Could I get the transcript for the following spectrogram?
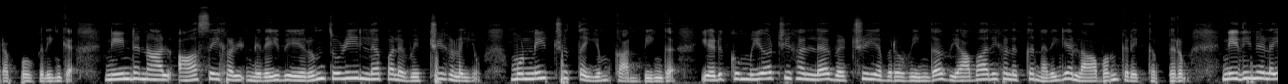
பெறப்போகிறீங்க. நீண்ட நாள் ஆசைகள் நிறைவேறும். தொழிலில் பல வெற்றிகள் வெற்றிகளையும் முன்னேற்றத்தையும் காண்பீங்க. எடுக்கும் முயற்சிகளில் வெற்றியை பெறுவீங்க. வியாபாரிகளுக்கு நிறைய லாபம் கிடைக்கப்பெறும். நிதிநிலை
